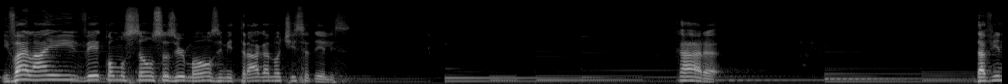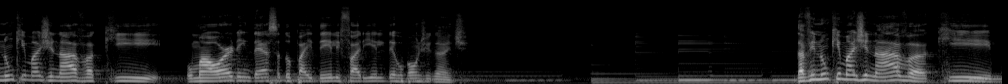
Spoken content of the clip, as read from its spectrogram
e vai lá e vê como são os seus irmãos e me traga a notícia deles. Cara, Davi nunca imaginava que uma ordem dessa do pai dele faria ele derrubar um gigante. Davi nunca imaginava que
